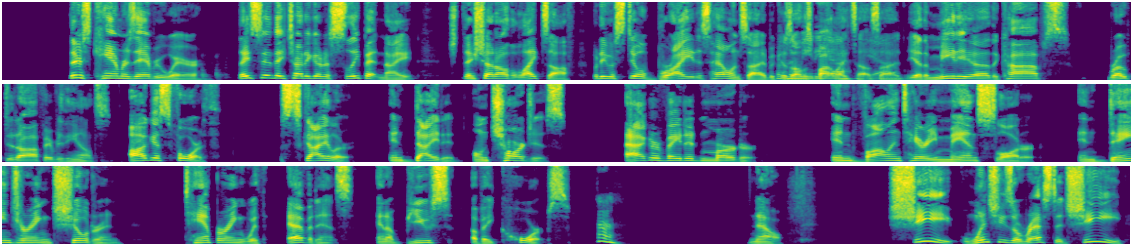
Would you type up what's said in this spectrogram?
There's cameras everywhere. They said they tried to go to sleep at night. They shut all the lights off, but it was still bright as hell inside because the all the media, spotlights outside. Yeah. the media, the cops roped it off, everything else. August 4th, Skylar indicted on charges aggravated murder, involuntary manslaughter, endangering children, tampering with evidence, and abuse of a corpse. Hmm. Now, she, when she's arrested, she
